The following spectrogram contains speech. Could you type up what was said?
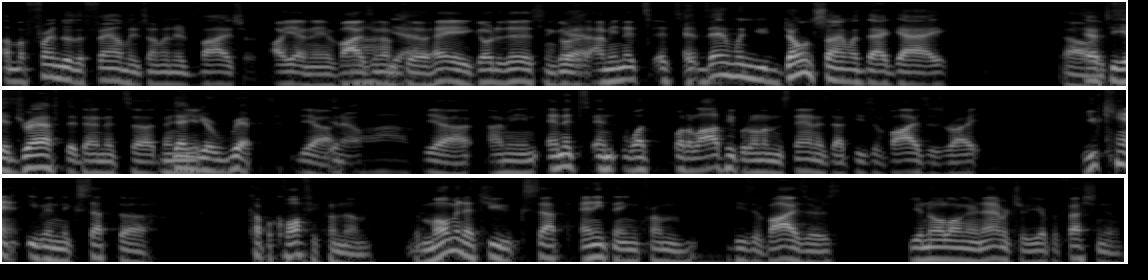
I'm a friend of the families. I'm an advisor. Oh yeah, and they advising Wow. them Yeah. to hey, go to this and go to that. I mean, it's it's, And it's then when you don't sign with that guy oh, after you get drafted, then, then it's uh then, you, you're ripped. yeah You know, Wow. yeah. I mean, and it's and what what a lot of people don't understand is that these advisors, right? You can't even accept a cup of coffee from them. The moment that you accept anything from these advisors, you're no longer an amateur. You're a professional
